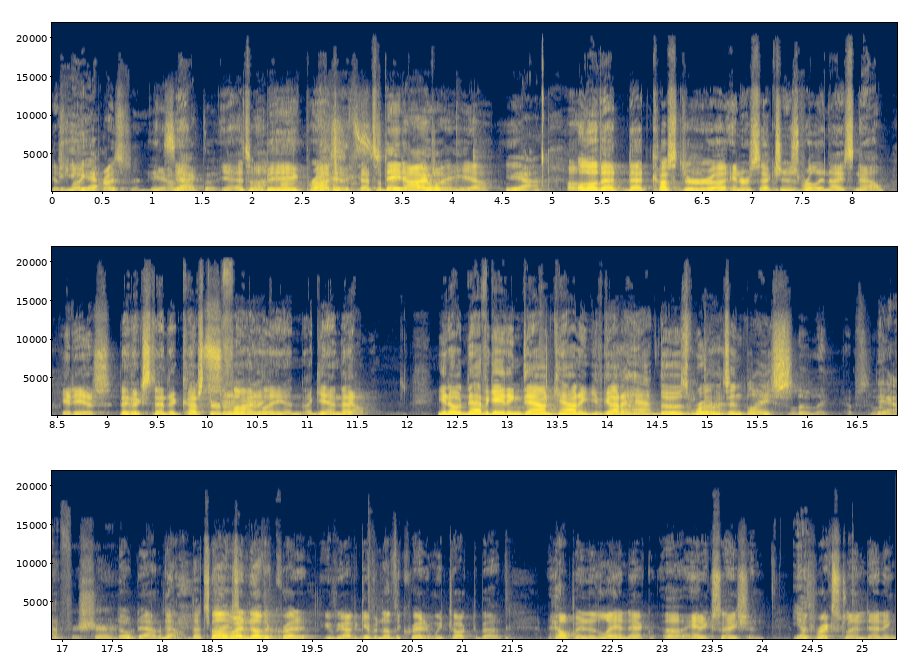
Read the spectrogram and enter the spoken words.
just like Yeah, Preston. Yeah. exactly. Yeah, it's a big project. That's a State big project. highway, yeah. Yeah. Although that that Custer uh, intersection is really nice now. It is. They've extended Custer Absolutely. finally, and again, that Yeah. you know, navigating down county, you've got to have those roads in place. Absolutely. Absolutely. Yeah, for sure. No doubt about No, it. that's By the way, crazy. another credit, you've got to give another credit. We talked about helping in land ac- uh, annexation Yep. with Rex Glendenning.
